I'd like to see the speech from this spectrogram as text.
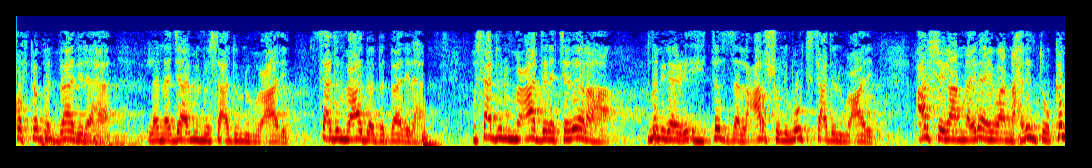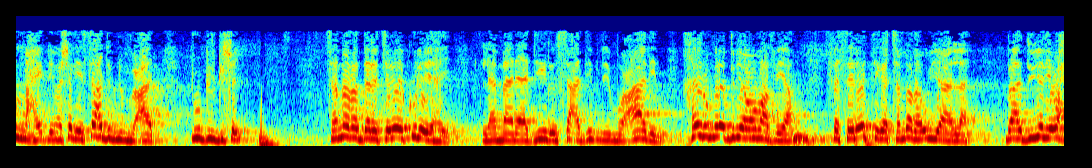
qof ka badbaadi lahaa lanajaa minhu sacdu bnu mucaadin. Sacd bnu mucaad baa badbaadi lahaa. Sacd bnu mucaad darajadee lahaa nabigaa yihi ihtaza alcarshu limowti sacd bni mucaadin. Carshigaana ilaahay baa naxdintuu ka naxay dhimashadii sacd bni mucaad buu gilgishay. Jannada darajadee ku leeyahay lamanaadiilu sacd bni mucaadin khayru min addunya wamaa fiiha fasaleetiga jannada u yaalla baa adduunyadii wax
